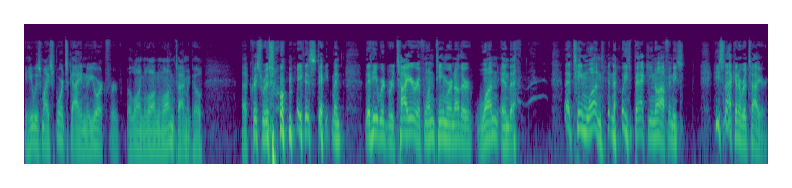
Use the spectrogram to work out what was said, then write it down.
he was my sports guy in New York for a long, long, long time ago. Uh, Chris Russo made a statement that he would retire if one team or another won, and that that team won. Now he's backing off, and he's he's not going to retire.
